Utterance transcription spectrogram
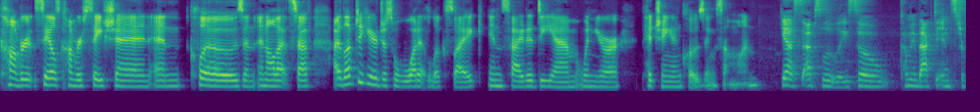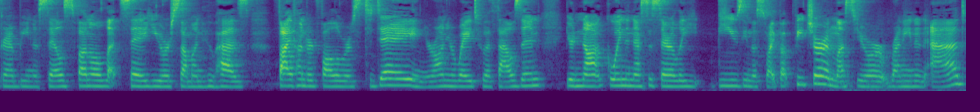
conver- sales conversation and close and, and all that stuff. I'd love to hear just what it looks like inside a DM when you're pitching and closing someone. Yes, absolutely. So, coming back to Instagram being a sales funnel, let's say you're someone who has 500 followers today and you're on your way to a thousand, you're not going to necessarily be using the swipe up feature unless you're running an ad.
